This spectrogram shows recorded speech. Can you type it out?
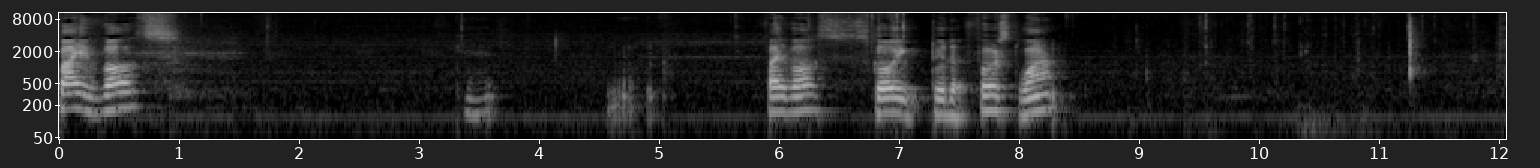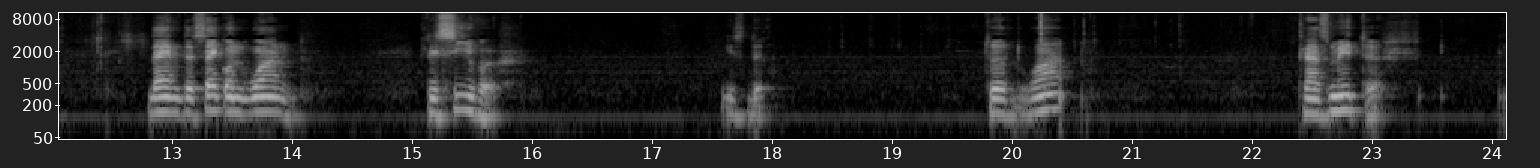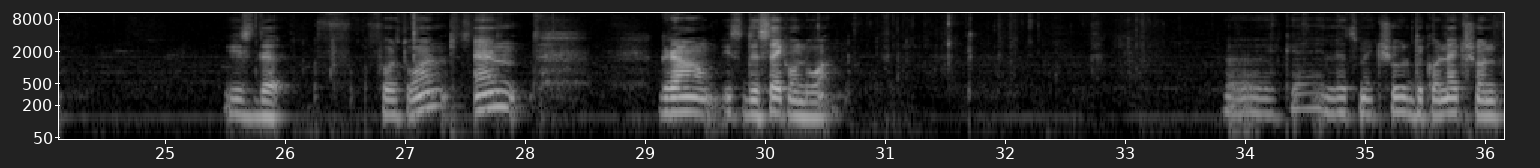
5 volts. 5 volts going to the first one. Then the second one receiver is the third one. Transmitter is the fourth one and ground is the second one. Okay let's make sure the connection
